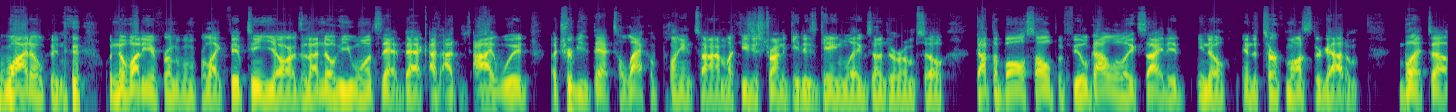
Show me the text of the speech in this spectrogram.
wide open, with nobody in front of him for like 15 yards. And I know he wants that back. I, I, I would attribute that to lack of playing time. Like he's just trying to get his game legs under him. So got the ball, saw open field, got a little excited, you know, and the turf monster got him. But uh,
